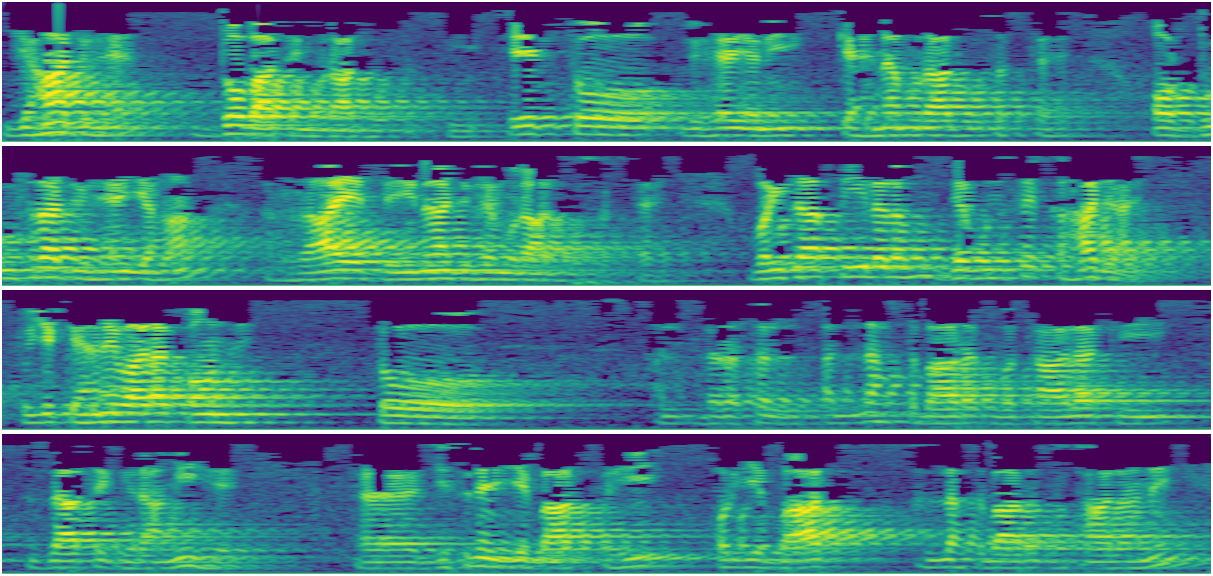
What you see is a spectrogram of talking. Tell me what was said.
یہاں جو ہے دو باتیں مراد ہو سکتی ہیں۔ ایک تو جو ہے یعنی کہنا مراد ہو سکتا ہے اور دوسرا جو ہے یہاں رائے دینا جو ہے مراد ہو سکتا ہے۔ ویزا قیل الحم جب ان سے کہا جائے، تو یہ کہنے والا کون ہے؟ تو دراصل اللہ تبارک و تعالیٰ کی ذات گرامی ہے جس نے یہ بات کہی اور یہ بات اللہ تبارک و تعالیٰ نے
